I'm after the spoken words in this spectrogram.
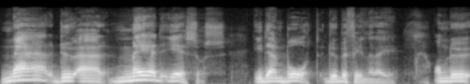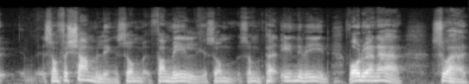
när du är med Jesus i den båt du befinner dig i, om du som församling, som familj, som, som individ, var du än är, så är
